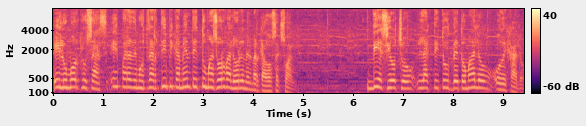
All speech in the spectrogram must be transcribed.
El humor que usas es para demostrar típicamente tu mayor valor en el mercado sexual. 18. La actitud de tomalo o déjalo.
